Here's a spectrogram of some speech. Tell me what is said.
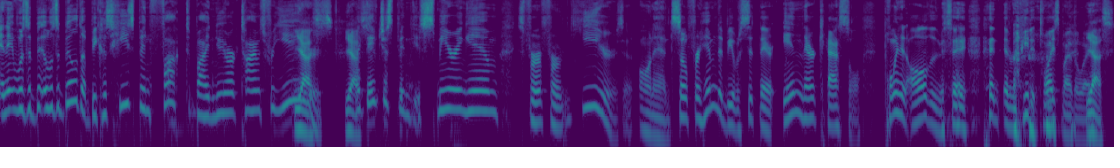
and it was a it was a buildup because he's been fucked by New York Times for years. Yes, yes. like they've just been smearing him for for years on end. So for him to be able to sit there in their castle, point at all of them, and say and, and repeat it twice, by the way. Yes.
